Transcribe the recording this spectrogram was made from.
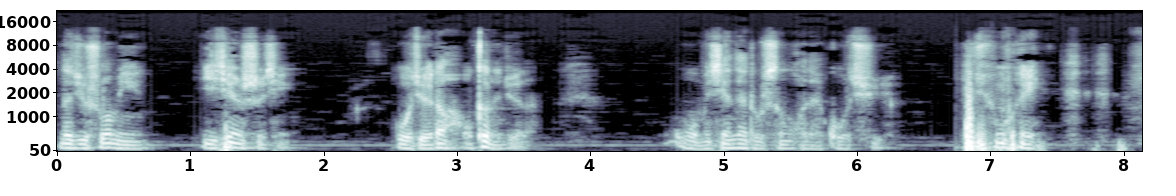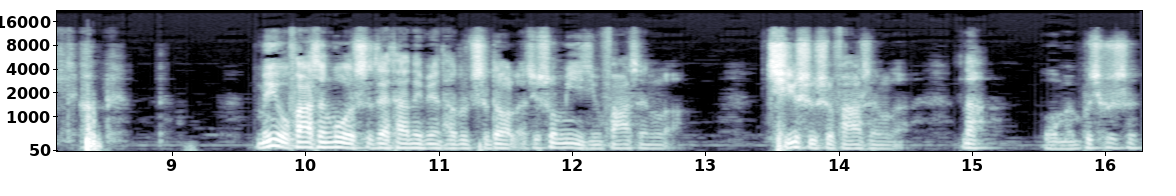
那就说明一件事情。我觉得，我个人觉得，我们现在都生活在过去，因为没有发生过的事，在他那边他都知道了，就说明已经发生了。其实是发生了，那我们不就是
